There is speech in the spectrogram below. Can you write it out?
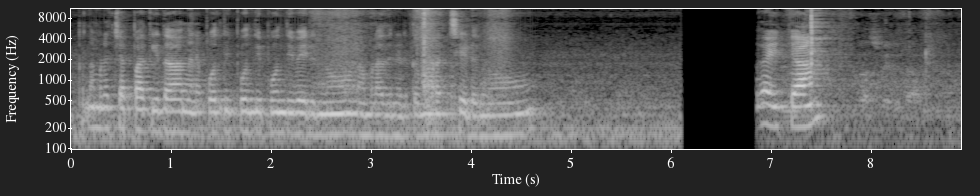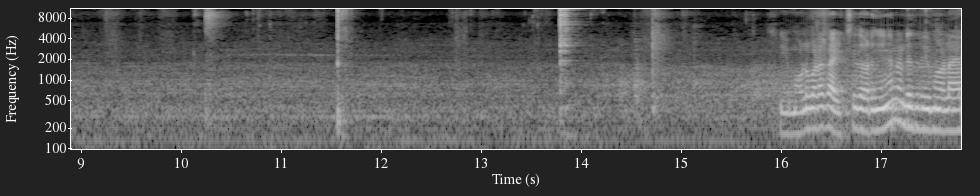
അപ്പം നമ്മുടെ ചപ്പാത്തി ഇതാ അങ്ങനെ പൊന്തി പൊന്തി പൊന്തി വരുന്നു. നമ്മൾ അതിനടുത്ത് മറച്ചിടുന്നു കഴിക്കാം. ശ്രീമോൾ ഇവിടെ കഴിച്ചു തുടങ്ങി. എങ്ങനെയുണ്ട് ശ്രീമോളെ?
